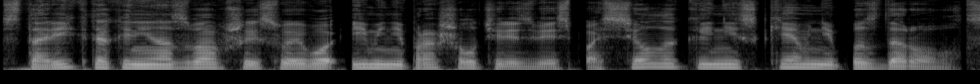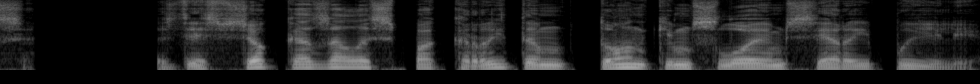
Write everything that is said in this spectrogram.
Старик, так и не назвавший своего имени, прошел через весь поселок и ни с кем не поздоровался. Здесь все казалось покрытым тонким слоем серой пыли.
